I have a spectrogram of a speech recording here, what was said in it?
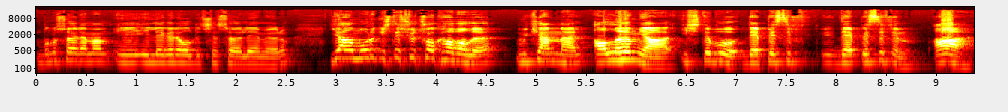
Bunu söylemem illegal olduğu için söyleyemiyorum. Ya moruk işte şu çok havalı. Mükemmel. Allah'ım ya işte bu. Depresif depresifim. Ah.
